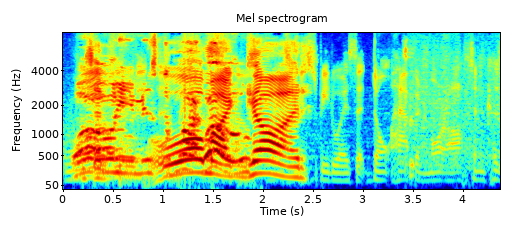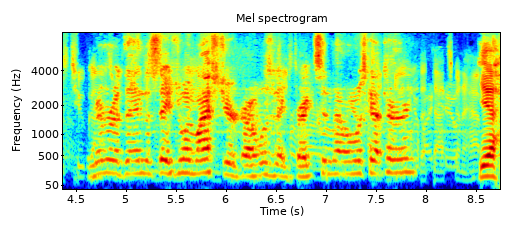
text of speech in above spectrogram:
Whoa, he missed the Oh my God. Speedways that don't happen more often because two Remember at the end of stage one last year, girl, wasn't it Gregson that almost got turned? That that's gonna happen Yeah.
